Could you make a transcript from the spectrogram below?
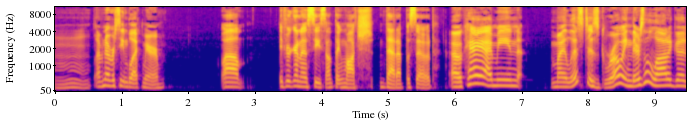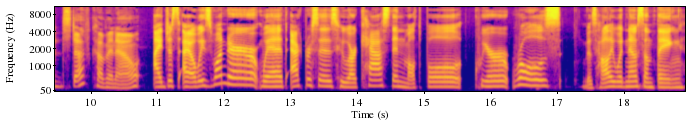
Mm, I've never seen Black Mirror. Well, if you're going to see something, watch that episode. Okay, I mean, my list is growing. There's a lot of good stuff coming out. I just, I always wonder with actresses who are cast in multiple queer roles, does Hollywood know something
